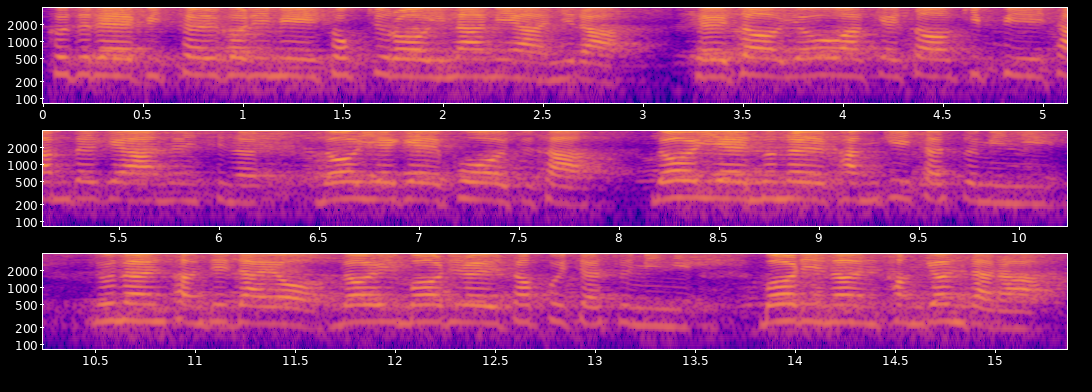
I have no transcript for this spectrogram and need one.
그들의 비틀거림이 독주로 인함이 아니라 대저 여호와께서 깊이 잠들게 하는 신을 너희에게 부어주사 너희의 눈을 감기셨음이니 눈은 선지자요 너희 머리를 덮으셨음이니 머리는 성견자라.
